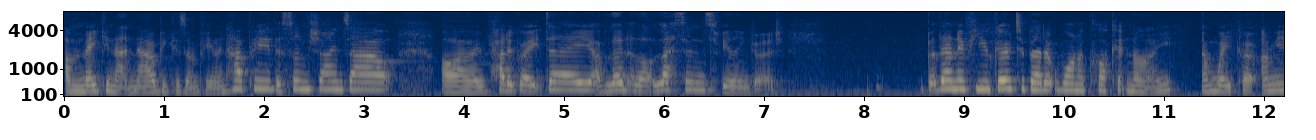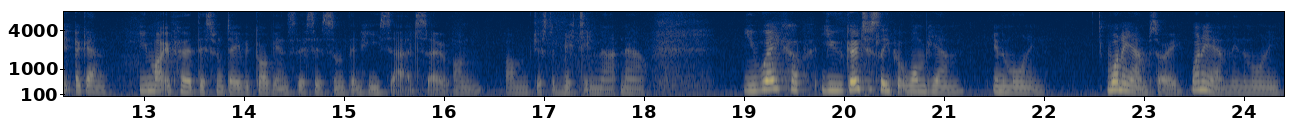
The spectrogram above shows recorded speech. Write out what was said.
I'm making that now because I'm feeling happy, the sun shines out, I've had a great day, I've learned a lot of lessons, feeling good. But then if you go to bed at one o'clock at night and wake up, I mean, again, you might have heard this from David Goggins. This is something he said, so I'm I'm just admitting that now. You wake up, you go to sleep at one p.m. in the morning, one a.m. Sorry, one a.m. in the morning.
